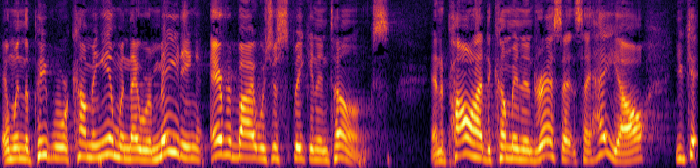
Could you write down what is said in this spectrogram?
and when the people were coming in, when they were meeting, everybody was just speaking in tongues. And Paul had to come in and address that and say, hey, y'all, you, can,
